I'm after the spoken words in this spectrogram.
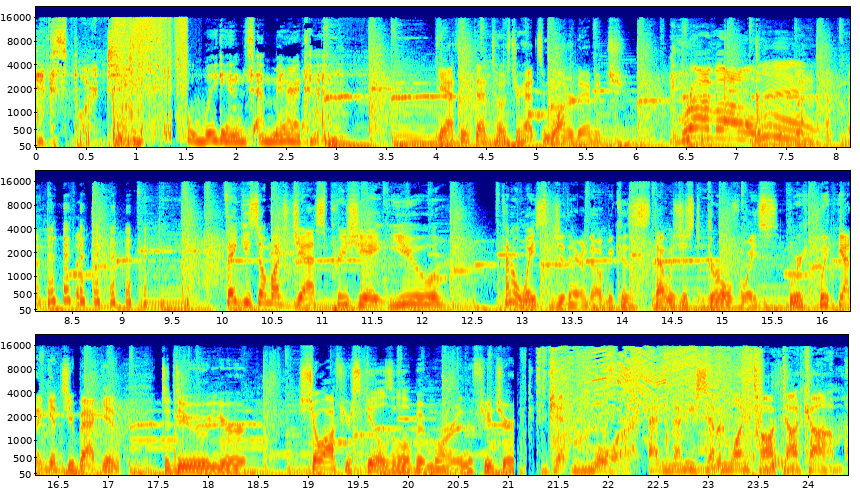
Export. Wiggins America. Yeah, I think that toaster had some water damage. Bravo! Thank you so much, Jess. Appreciate you. Kind of wasted you there though, because that was just girl voice. We're, we got to get you back in to do your show off your skills a little bit more in the future. Get more at 971talk.com.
